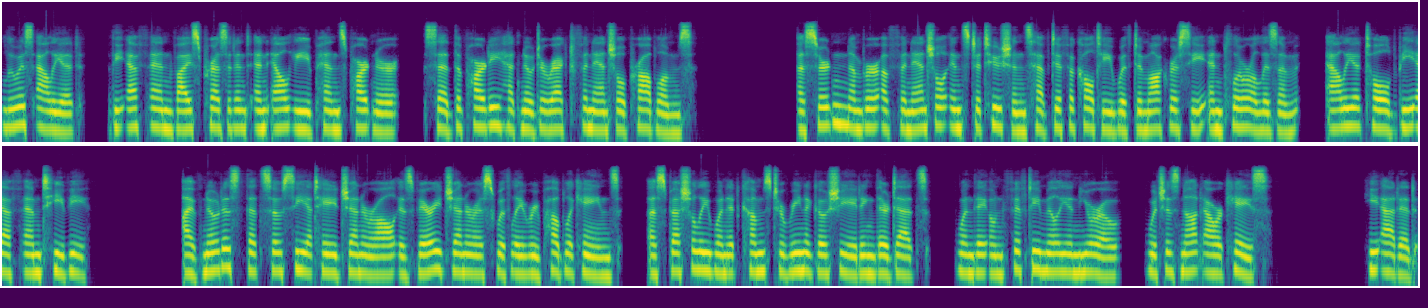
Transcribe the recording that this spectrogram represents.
Louis Aliot, the FN vice president and Le Pen's partner, said the party had no direct financial problems. A certain number of financial institutions have difficulty with democracy and pluralism, Aliot told BFM TV. I've noticed that Societe Generale is very generous with Les Républicains, especially when it comes to renegotiating their debts, when they own 50 million euro, which is not our case. He added,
